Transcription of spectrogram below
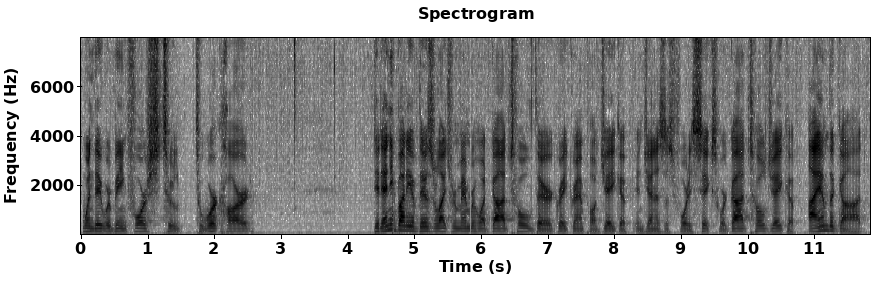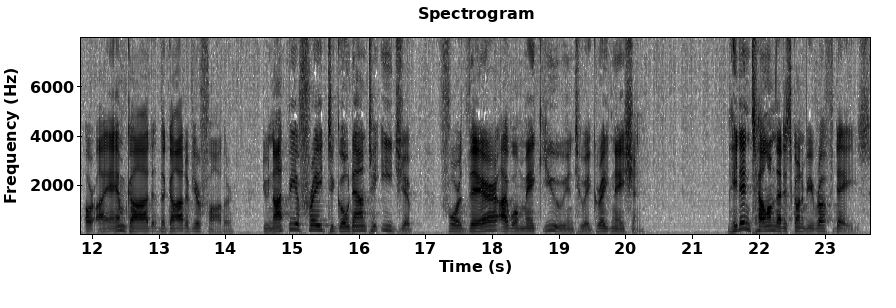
when they were being forced to, to work hard? Did anybody of the Israelites remember what God told their great grandpa Jacob in Genesis 46, where God told Jacob, I am the God, or I am God, the God of your father. Do not be afraid to go down to Egypt, for there I will make you into a great nation. He didn't tell them that it's going to be rough days.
